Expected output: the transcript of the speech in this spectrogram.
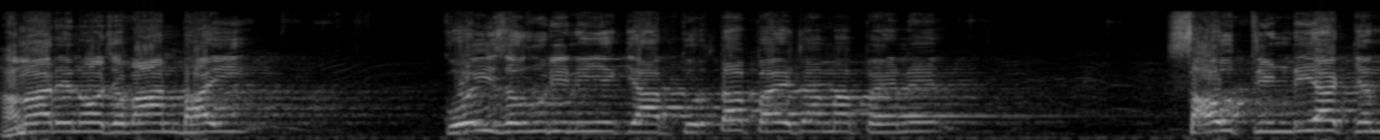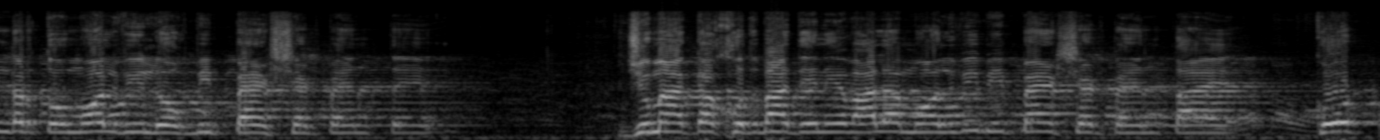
हमारे नौजवान भाई, कोई ज़रूरी नहीं है कि आप कुर्ता पायजामा पहने। साउथ इंडिया के अंदर तो मौलवी लोग भी पैंट शर्ट पहनते हैं। जुमा का खुतबा देने वाला मौलवी भी पैंट शर्ट पहनता है, कोट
